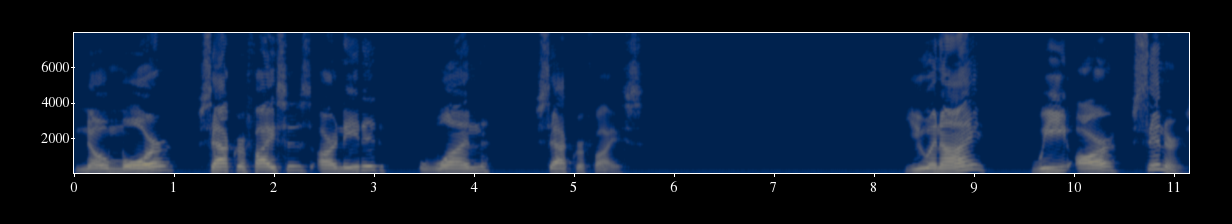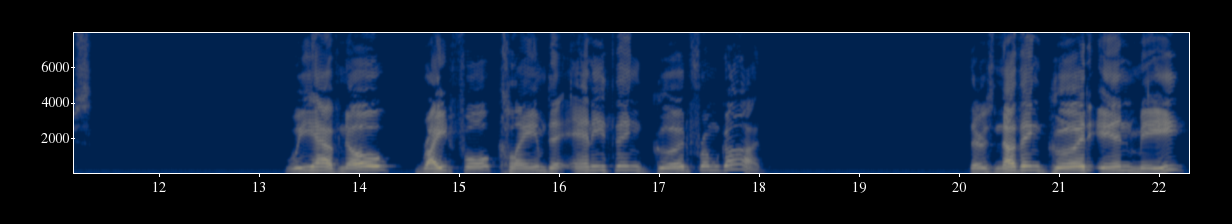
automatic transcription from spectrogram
No more sacrifices are needed. One sacrifice. You and I, we are sinners. We have no rightful claim to anything good from God. There's nothing good in me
